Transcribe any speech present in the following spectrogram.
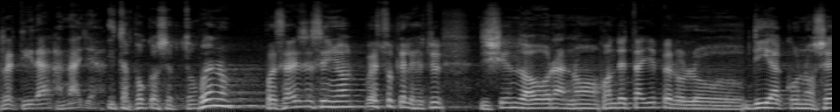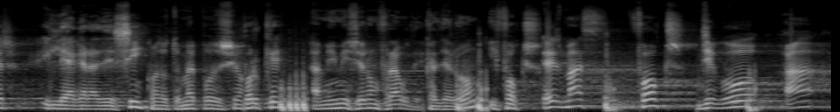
retirar a Naya y tampoco aceptó. Bueno, pues a ese señor, esto que les estoy diciendo ahora no con detalle, pero lo di a conocer y le agradecí cuando tomé posesión, porque a mí me hicieron fraude, Calderón y Fox. Es más, Fox llegó a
